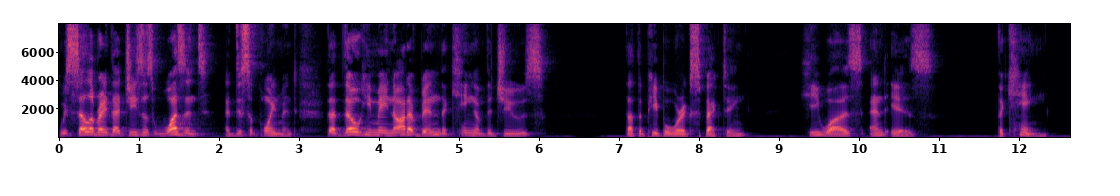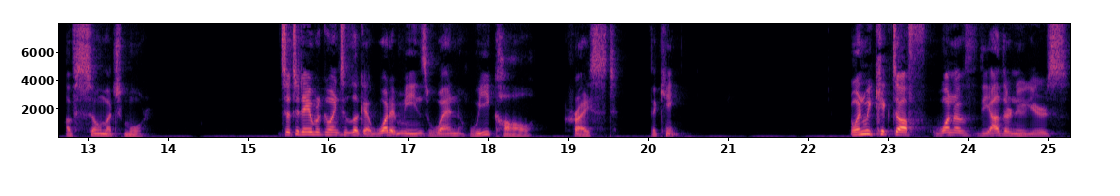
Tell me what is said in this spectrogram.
We celebrate that Jesus wasn't a disappointment, that though he may not have been the King of the Jews that the people were expecting, he was and is the King of so much more. So today we're going to look at what it means when we call Christ the King. When we kicked off one of the other New Year's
